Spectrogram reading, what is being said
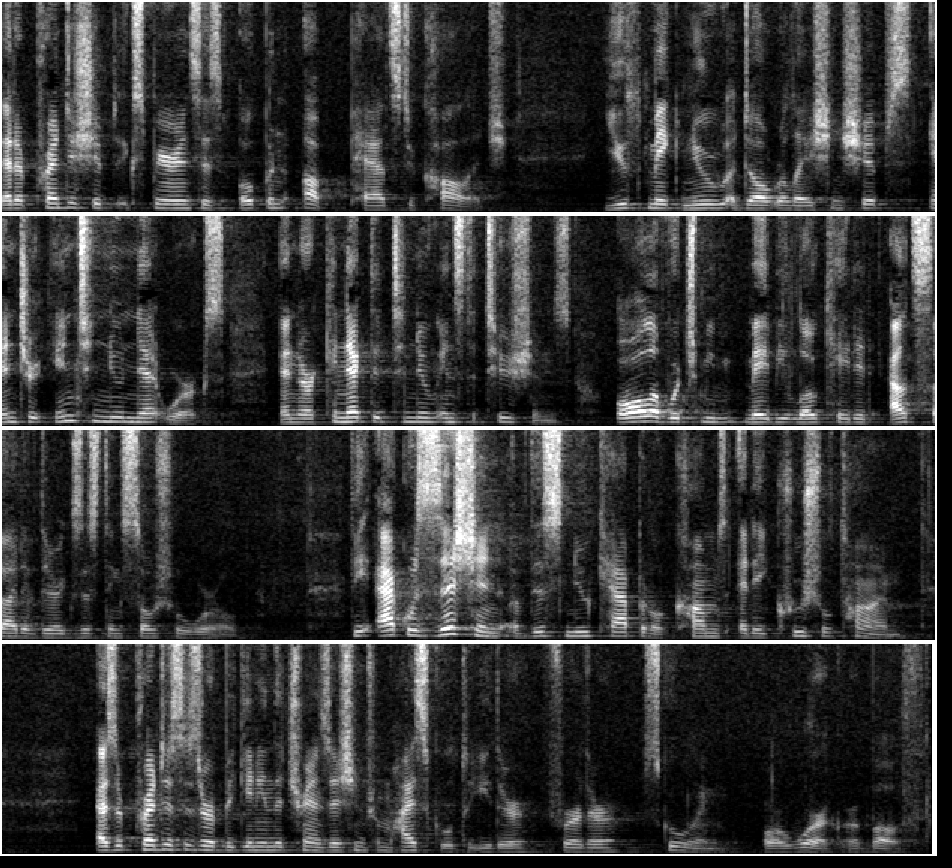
that apprenticeship experiences open up paths to college. Youth make new adult relationships, enter into new networks, and are connected to new institutions, all of which may be located outside of their existing social world. The acquisition of this new capital comes at a crucial time as apprentices are beginning the transition from high school to either further schooling or work or both.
